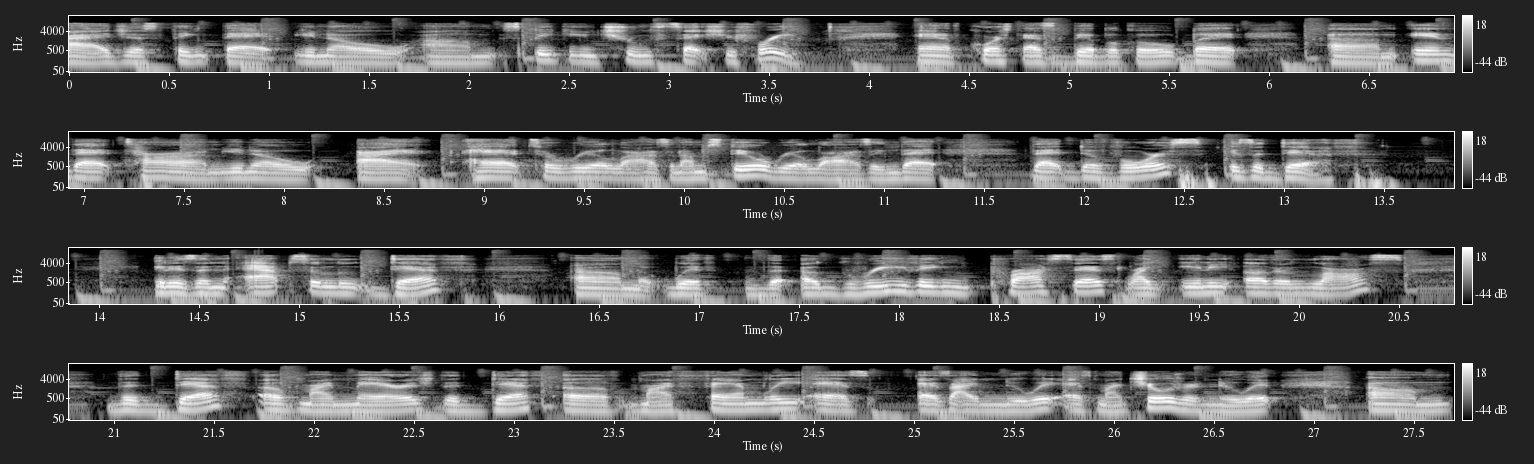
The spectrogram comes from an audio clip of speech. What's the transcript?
I just think that you know um, speaking truth sets you free. And of course that's biblical but um, in that time you know i had to realize and i'm still realizing that that divorce is a death. It is an absolute death um, with the, a grieving process like any other loss the death of my marriage, the death of my family as as I knew it, as my children knew it, um,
